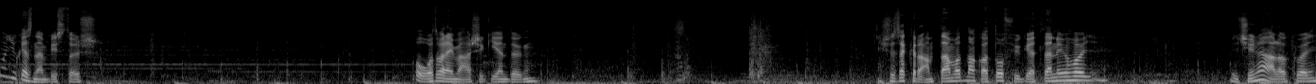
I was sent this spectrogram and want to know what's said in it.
Mondjuk ez nem biztos. Ó, ott van egy másik ilyen dög. És ezek rám támadnak attól függetlenül, hogy... Mit csinálok, vagy?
